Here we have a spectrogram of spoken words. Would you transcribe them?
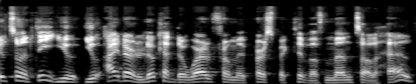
ultimately, you, you either look at the world from a perspective of mental health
